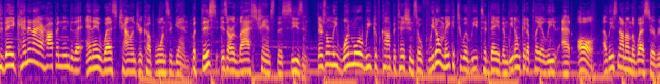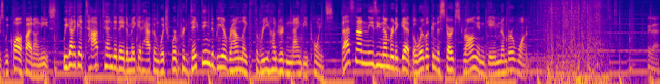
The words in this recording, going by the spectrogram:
Today, Ken and I are hopping into the NA West Challenger Cup once again, but this is our last chance this season. There's only one more week of competition, so if we don't make it to Elite today, then we don't get to play Elite at all. At least not on the West servers, we qualified on East. We gotta get top 10 today to make it happen, which we're predicting to be around like 390 points. That's not an easy number to get, but we're looking to start strong in game number one. Look at that.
